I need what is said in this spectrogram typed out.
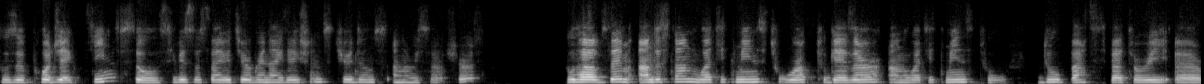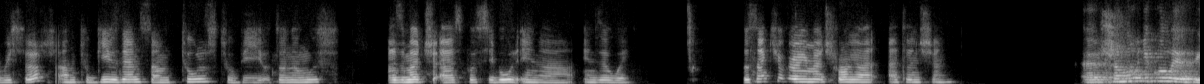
to the project teams, so civil society organizations, students, and researchers, to help them understand what it means to work together and what it means to do participatory uh, research and to give them some tools to be autonomous as much as possible in, uh, in the way. So thank you very much for your attention. Е, Шановні колеги,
